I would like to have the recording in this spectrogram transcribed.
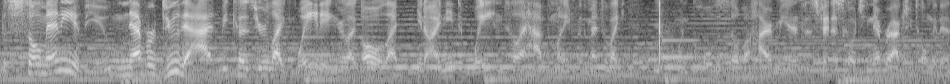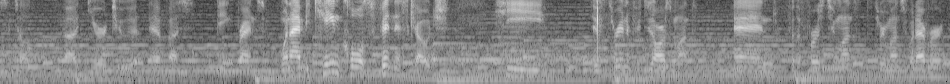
But so many of you never do that because you're like waiting. You're like, oh, like, you know, I need to wait until I have the money for the mentor. Like, remember when Cole De Silva hired me as his fitness coach? He never actually told me this until Uh, a year or two of us being friends. When I became Cole's fitness coach, he, it was $350 a month. And for the first two months, three months, whatever,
